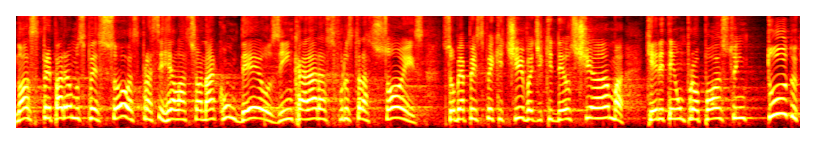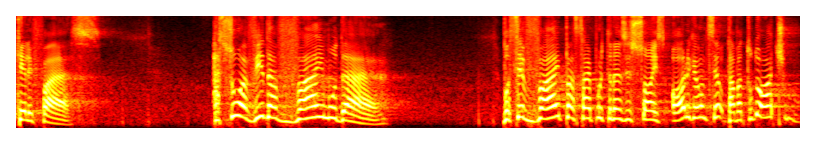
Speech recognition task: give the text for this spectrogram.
Nós preparamos pessoas para se relacionar com Deus e encarar as frustrações sob a perspectiva de que Deus te ama, que Ele tem um propósito em tudo que Ele faz. A sua vida vai mudar. Você vai passar por transições. Olha o que aconteceu, estava tudo ótimo.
